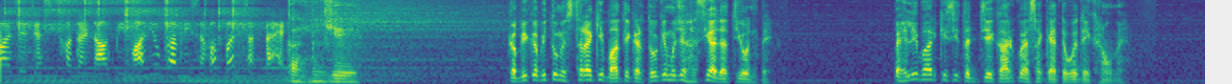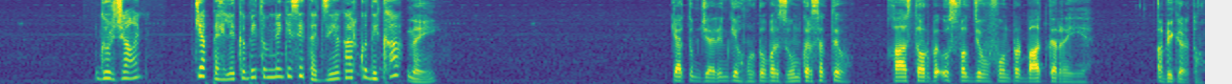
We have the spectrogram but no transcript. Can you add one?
आर्जे जैसी खतरनाक बीमारियों का भी सबब बन सकता है कहीं ये कभी कभी तुम इस तरह की बातें करते हो कि मुझे हँसी आ जाती है उन पे पहली बार किसी तज्जिएकार को ऐसा कहते हुए देख रहा हूँ मैं। गुरजान क्या पहले कभी तुमने किसी तज्जियाकार को देखा? नहीं। क्या तुम जैरिन के होंठों पर जूम कर सकते हो? खास तौर पे उस वक्त जब वो फ़ोन पर बात कर रही है। अभी करता हूँ।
